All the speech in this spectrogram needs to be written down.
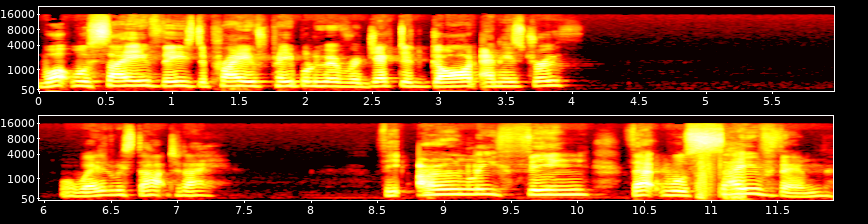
What will save these depraved people who have rejected God and His truth? Well, where did we start today? The only thing that will save them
